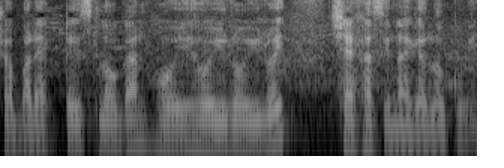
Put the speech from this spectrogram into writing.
সবার একটাই স্লোগান হই হই, রই রই। শেখ হাসিনা গেল কই?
